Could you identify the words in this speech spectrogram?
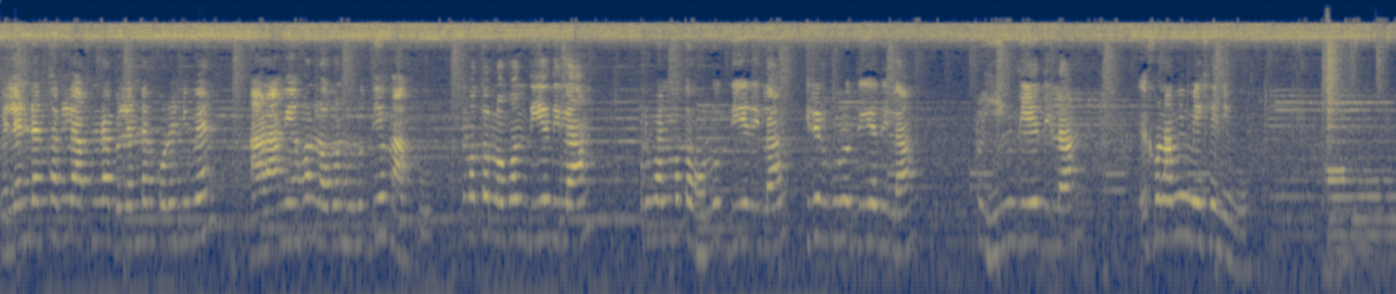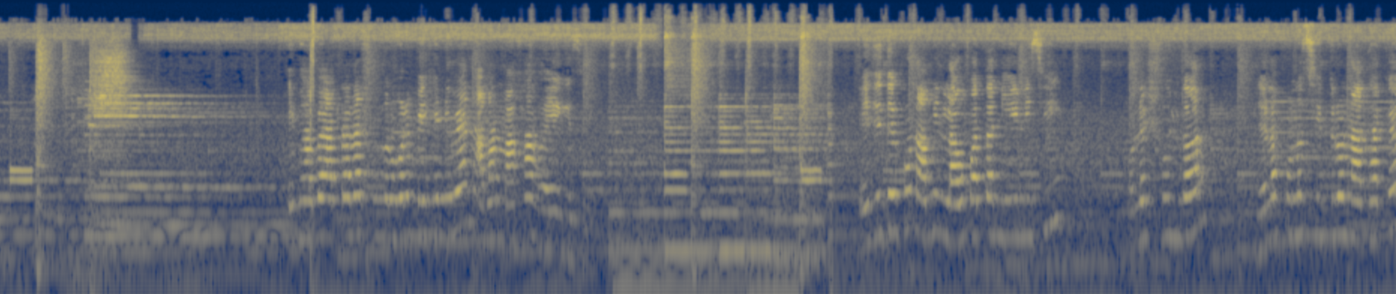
ব্লেন্ডার থাকলে আপনারা ব্লেন্ডার করে নেবেন। আর আমি এখন লবণ হলুদ দিয়ে মাখবো। মতো লবণ দিয়ে দিলাম। পরিমাণ মতো হলুদ দিয়ে দিলাম। জিরের গুঁড়ো দিয়ে দিলাম। একটু হিং দিয়ে দিলাম। এখন আমি মেখে নিব। এভাবে আপনারা সুন্দর করে মেখে নেবেন। আমার মাখা হয়ে গেছে। এই যে দেখুন, আমি লাউ পাতা নিয়ে নিছি। অনেক সুন্দর। যেন কোনো ছিদ্র না থাকে,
